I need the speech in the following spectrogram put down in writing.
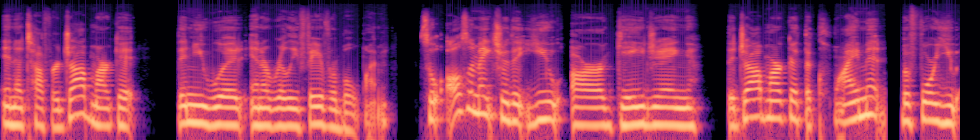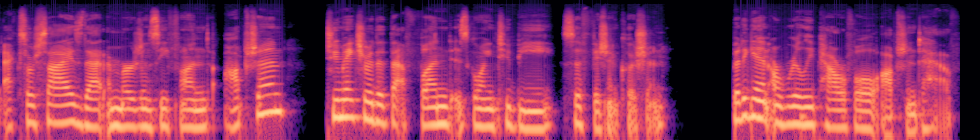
in a tougher job market than you would in a really favorable one. So, also make sure that you are gauging the job market, the climate before you exercise that emergency fund option to make sure that that fund is going to be sufficient cushion. But again, a really powerful option to have.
